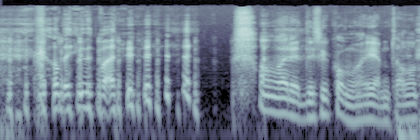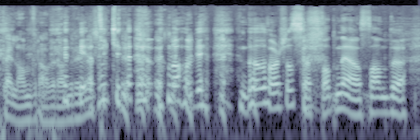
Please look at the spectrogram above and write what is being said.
hva det innebærer? Han var redd de skulle komme hjem til han og pelle han fra hverandre. Liksom. Det. det var så søtt at den eneste han døde,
